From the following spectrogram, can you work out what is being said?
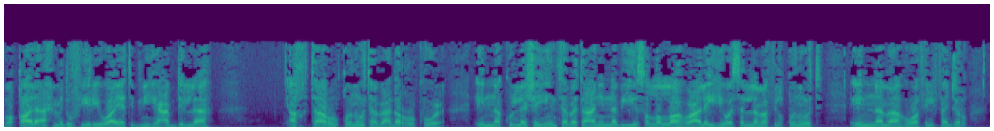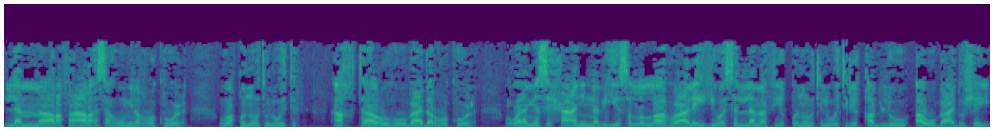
وقال أحمد في رواية ابنه عبد الله أختار القنوت بعد الركوع. إن كل شيء ثبت عن النبي صلى الله عليه وسلم في القنوت إنما هو في الفجر لما رفع رأسه من الركوع وقنوت الوتر أختاره بعد الركوع ولم يصح عن النبي صلى الله عليه وسلم في قنوت الوتر قبل أو بعد شيء.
